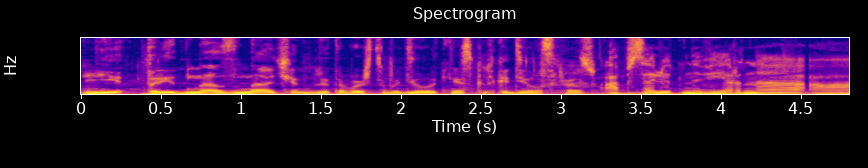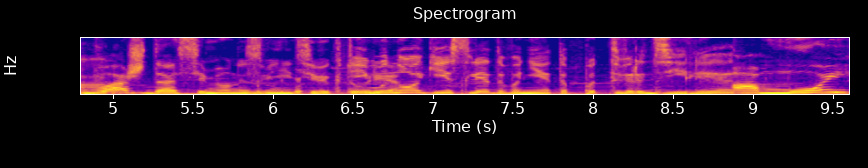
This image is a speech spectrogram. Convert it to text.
не предназначен для того, чтобы делать несколько дел сразу. Абсолютно верно. А, Ваш, да, Семен, извините, И Виктория. многие исследования это подтвердили. А мой,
